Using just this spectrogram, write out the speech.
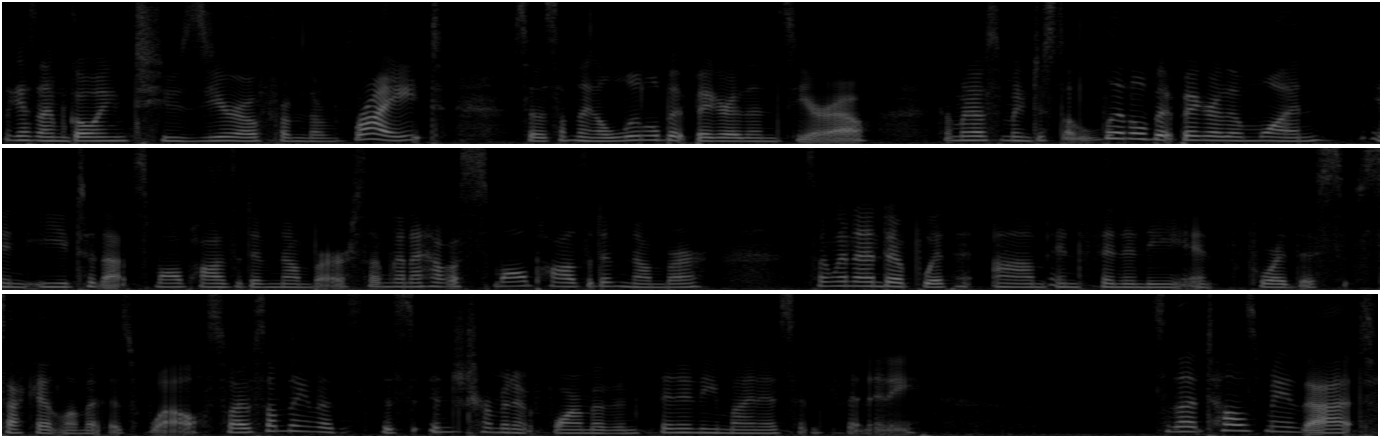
because I'm going to 0 from the right, so something a little bit bigger than 0. So I'm going to have something just a little bit bigger than 1 in e to that small positive number. So I'm going to have a small positive number. So I'm going to end up with um, infinity in, for this second limit as well. So I have something that's this indeterminate form of infinity minus infinity. So that tells me that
